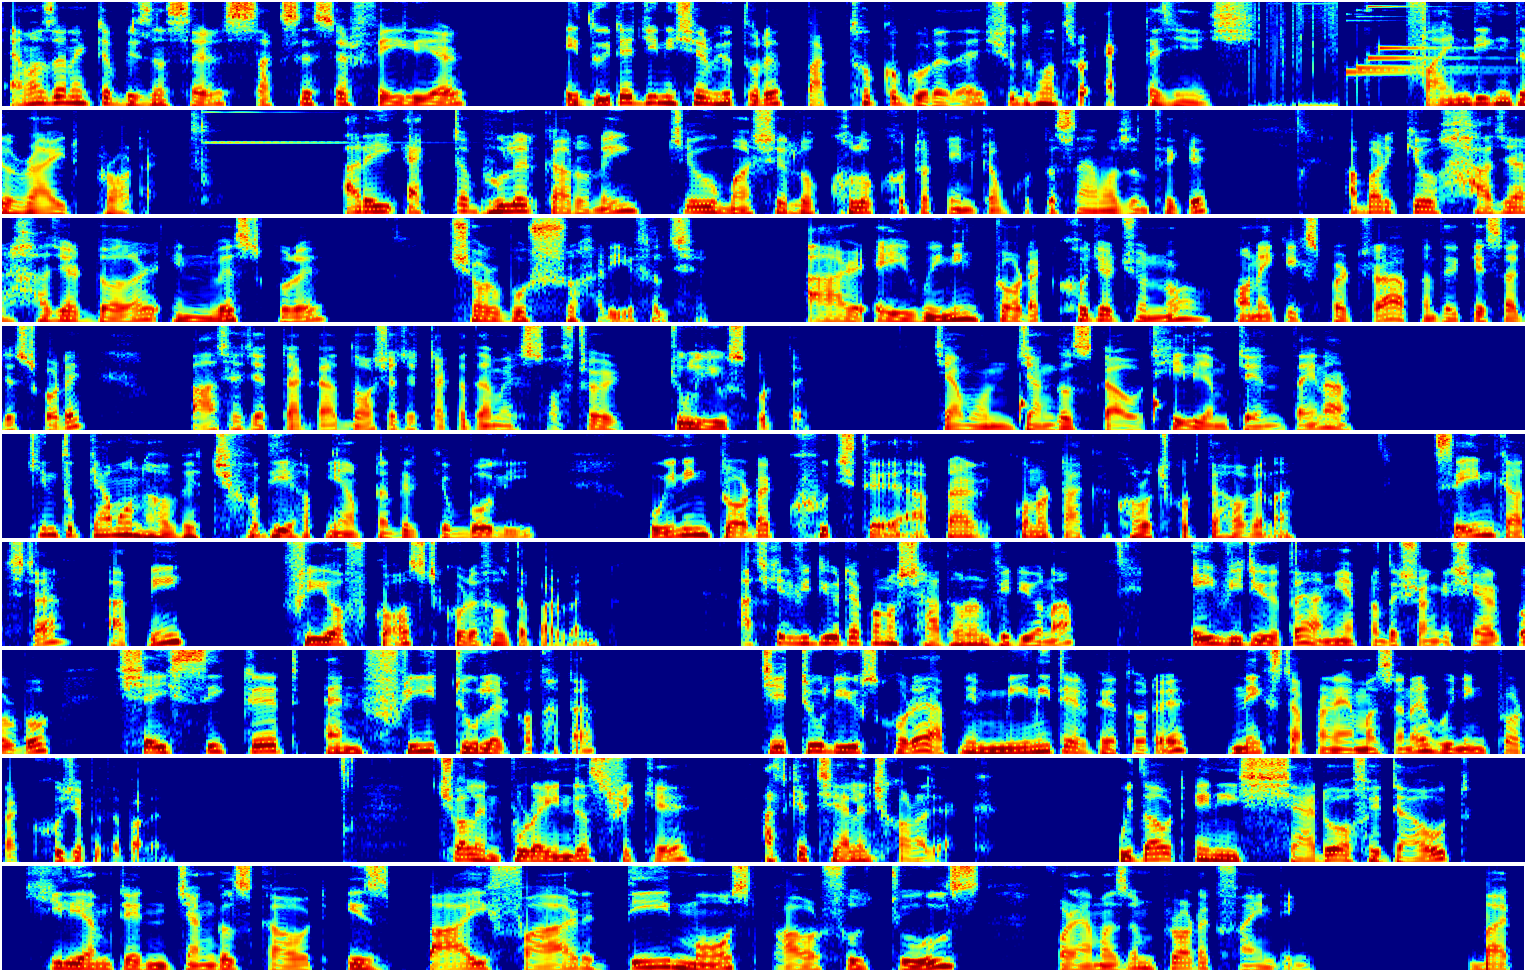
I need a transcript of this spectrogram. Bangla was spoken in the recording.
অ্যামাজন একটা বিজনেসের সাকসেস আর ফেইলিয়ার এই দুইটা জিনিসের ভেতরে পার্থক্য গড়ে দেয় শুধুমাত্র একটা জিনিস ফাইন্ডিং দ্য রাইট প্রোডাক্ট আর এই একটা ভুলের কারণেই কেউ মাসে লক্ষ লক্ষ টাকা ইনকাম করতেছে অ্যামাজন থেকে, আবার কেউ হাজার হাজার ডলার ইনভেস্ট করে সর্বস্ব হারিয়ে ফেলছে। আর এই উইনিং প্রোডাক্ট খোঁজার জন্য অনেক এক্সপার্টরা আপনাদেরকে সাজেস্ট করে পাঁচ হাজার টাকা, দশ হাজার টাকা দামের সফটওয়্যার টুল ইউজ করতে। যেমন জাঙ্গল স্কাউট হিলিয়াম টেন তাই না? কিন্তু কেমন হবে যদি আমি আপনাদেরকে বলি উইনিং প্রোডাক্ট খুঁজতে আপনার কোনো টাকা খরচ করতে হবে না। সেম কাজটা আপনি ফ্রি অফ কস্ট করে ফেলতে পারবেন। আজকের ভিডিওটা কোনো সাধারণ ভিডিও না। এই ভিডিওতে আমি আপনাদের সঙ্গে শেয়ার করব সেই সিক্রেট অ্যান্ড ফ্রি টুলের কথাটা। যে টুল ইউজ করে আপনি মিনিটের ভেতরে নেক্সট আপনার অ্যামাজনের উইনিং প্রোডাক্ট খুঁজে পেতে পারেন। চলেন পুরো ইন্ডাস্ট্রিকে আজকে চ্যালেঞ্জ করা যাক। Without any shadow of a doubt Helium 10 Jungle Scout is by far the most powerful tools for Amazon product finding. But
